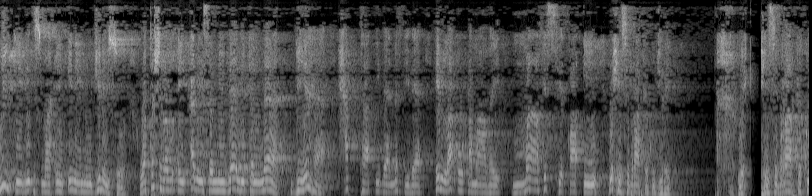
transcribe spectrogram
wiilkeedii ismaaciil inay nuujinayso wa tashrabu ay cabaysa min dalika almaa biyaha xataa idaa nafida ilaa uu dhammaaday maa fi siqaa'i wixii sibraarka ku jiray. Wixii sibraarka ku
